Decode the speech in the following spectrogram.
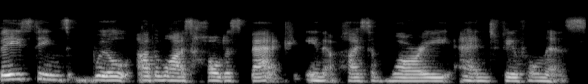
These things will otherwise hold us back in a place of worry and fearfulness.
